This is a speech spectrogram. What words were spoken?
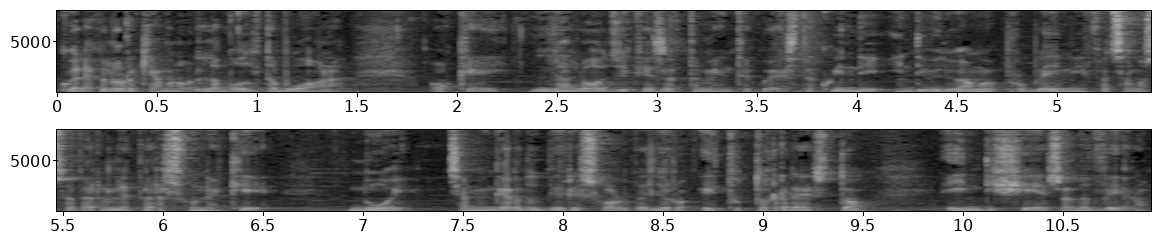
quella che loro chiamano la volta buona. Ok, la logica è esattamente questa, quindi individuiamo i problemi, facciamo sapere alle persone che noi siamo in grado di risolverglielo e tutto il resto è in discesa davvero.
